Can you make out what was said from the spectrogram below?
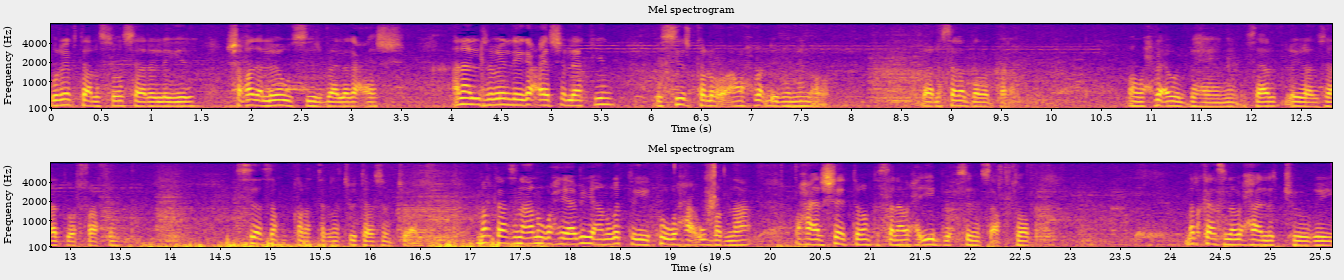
wareegtaa la soo saaray la yiri shaqada laba wasiir baa laga ceershay. Anaa la rabay in layga ceersho laakiin wasiir kale oo aan waxba dhibinin oo baa lasaga dabadaray oon waxba awalba haynin la yiraahdo wasaaradda warfaafinta sidaasaan ku kala tagnay markaasna anigu waxyaabihii aan uga tegay kow waxaa ugu badnaa waxaa shan iyo tobanka sana waxa ii buuxsanaysa oktoobar markaasna waxaa la joogay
